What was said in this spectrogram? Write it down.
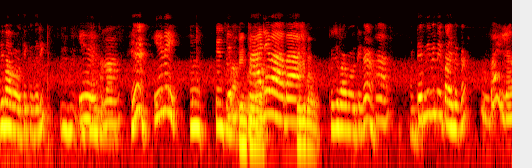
हे बाबा होते का घरी. हे हा. हे? हे नाही. हं. त्यांचं बाबा. माझे बाबा. त्याचे बाबा. तुझे बाबा होते का? हा. आणि त्यांनी बी नाही पाहिलं का? पाहिलं.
